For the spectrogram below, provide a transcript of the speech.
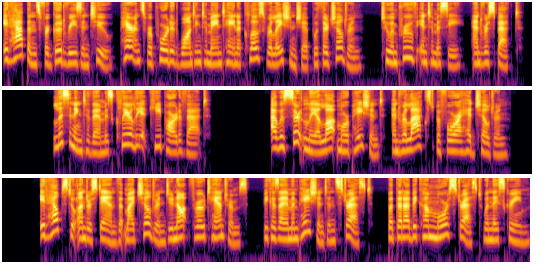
It happens for good reason too. Parents reported wanting to maintain a close relationship with their children, to improve intimacy and respect. Listening to them is clearly a key part of that. I was certainly a lot more patient and relaxed before I had children. It helps to understand that my children do not throw tantrums because I am impatient and stressed, but that I become more stressed when they scream.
